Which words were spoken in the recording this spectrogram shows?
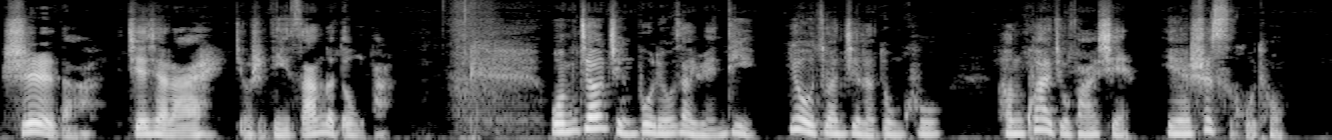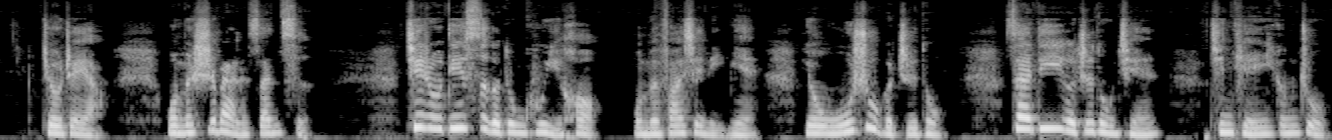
是的，接下来就是第三个洞了。我们将颈部留在原地。又钻进了洞窟，很快就发现也是死胡同。就这样，我们失败了三次。进入第四个洞窟以后，我们发现里面有无数个支洞。在第一个支洞前，金田一耕助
